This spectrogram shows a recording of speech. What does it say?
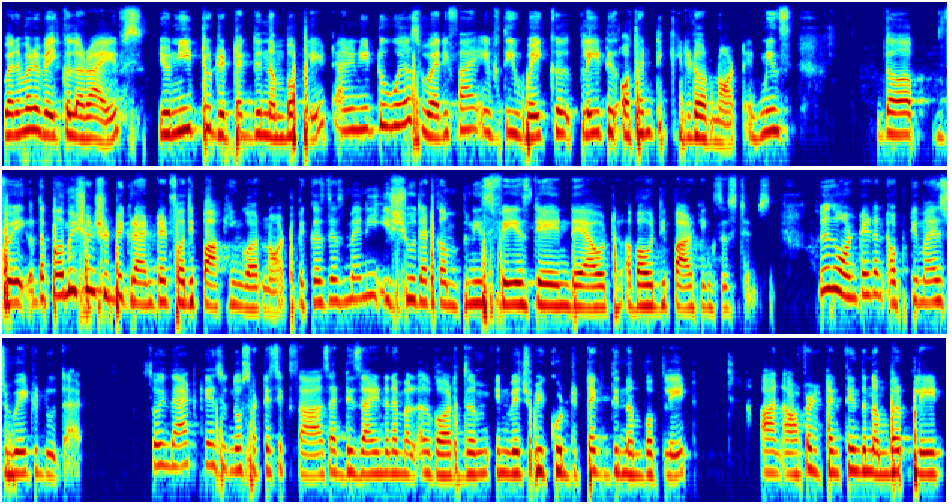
whenever a vehicle arrives you need to detect the number plate and you need to just verify if the vehicle plate is authenticated or not. It means the the permission should be granted for the parking or not because there's many issue that companies face day in day out about the parking systems. So they wanted an optimized way to do that. So in that case, in those 36 hours, I designed an ML algorithm in which we could detect the number plate. And after detecting the number plate,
